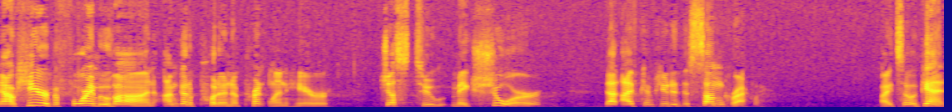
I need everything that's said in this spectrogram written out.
Now here, before I move on, I'm gonna put in a println here just to make sure that I've computed the sum correctly. Right, so again,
